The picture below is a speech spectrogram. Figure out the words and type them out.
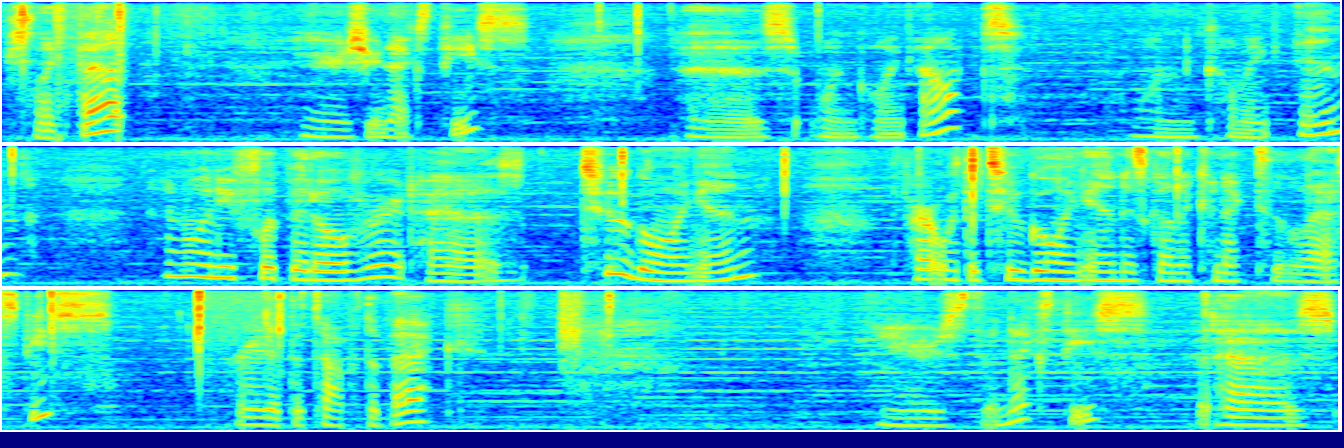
Just like that. Here's your next piece. Has one going out one coming in. And when you flip it over it has two going in. The part with the two going in is going to connect to the last piece right at the top of the back. Here's the next piece that has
